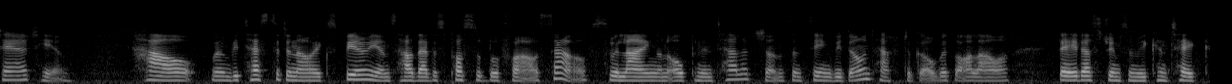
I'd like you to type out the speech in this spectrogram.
shared here. How, when we test it in our experience, how that is possible for ourselves, relying on open intelligence and seeing we don't have to go with all our data streams and we can take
